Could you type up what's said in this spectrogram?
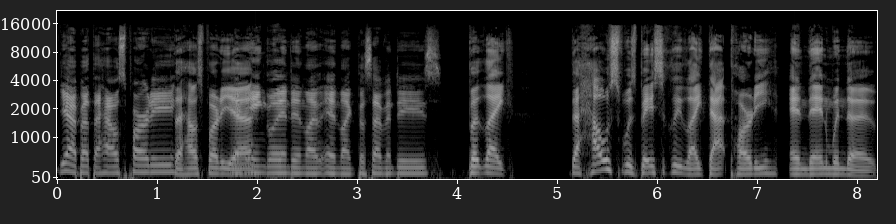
Yeah, about the house party The house party, yeah. in England in like in like the seventies. But like the house was basically like that party, and then when the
